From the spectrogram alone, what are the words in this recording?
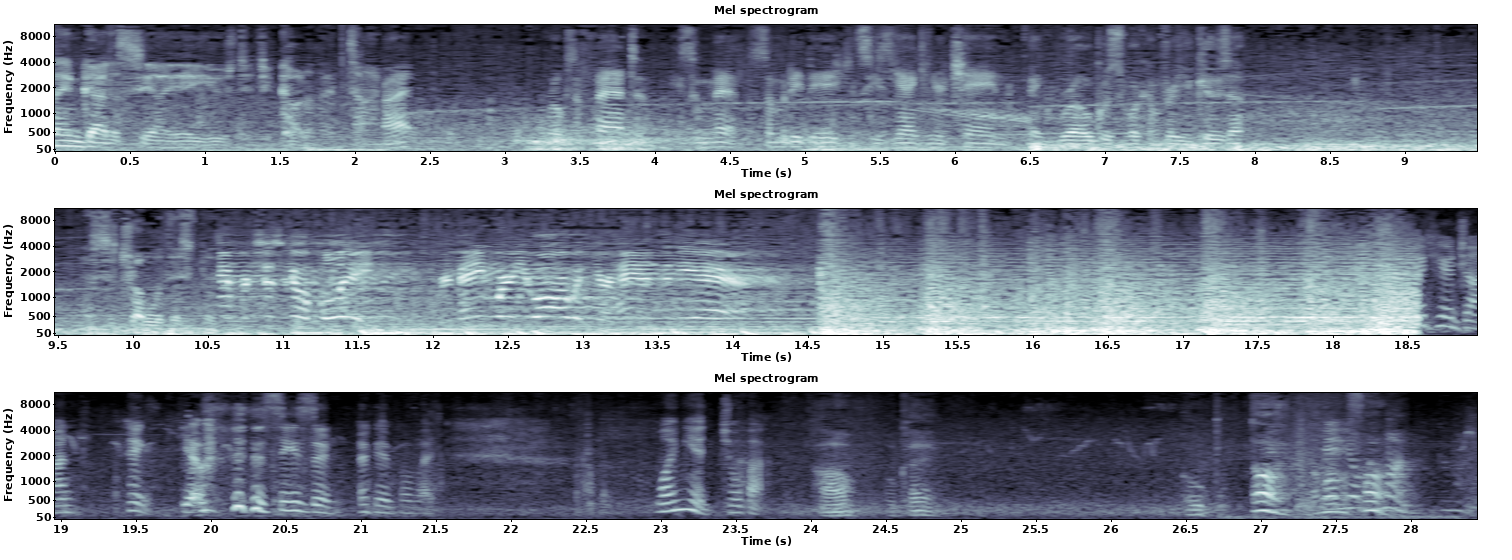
Same guy the CIA used in Jakarta that time. Right? Rogue's a phantom. He's a myth. Somebody at the agency's yanking your chain. Think Rogue was working for Yakuza? That's the trouble with this business. San Francisco police, remain where you are with your hands in the air. Right here, John. Hey, yep. See you soon. Okay, bye-bye. Why me at Joba? How? Okay. Oh, I'm hey, on the yo, phone.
